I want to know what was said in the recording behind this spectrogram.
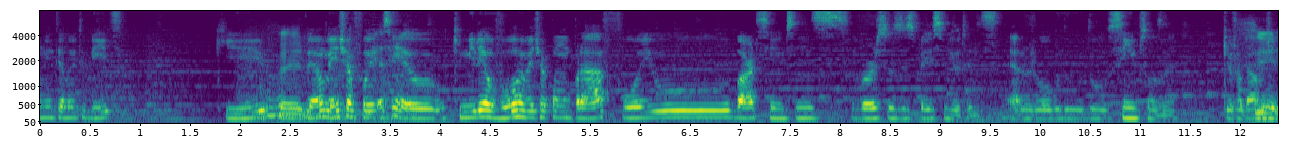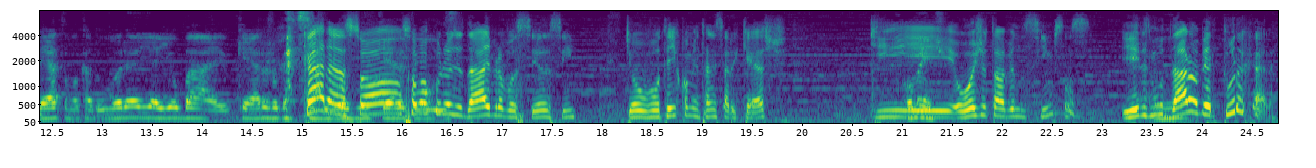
o Nintendo 8 bits. Que Velho. realmente já foi, assim, eu- o que me levou realmente a comprar foi o Bart Simpsons vs Space Mutants. Era o jogo do, do Simpsons, né? Que eu jogava Sim. direto na locadora e aí eu, bah, eu quero jogar esse Cara, jogo, só, quero só uma isso. curiosidade pra você, assim, que eu voltei a comentar nesse Arecast, que Comente. hoje eu tava vendo Simpsons e eles Uhum. mudaram a abertura, cara.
